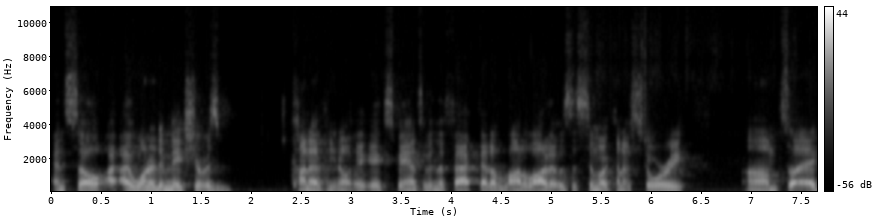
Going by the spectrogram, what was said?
And so I, I wanted to make sure it was kind of, you know, expansive in the fact that a lot, a lot of it was a similar kind of story. Um, so I,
